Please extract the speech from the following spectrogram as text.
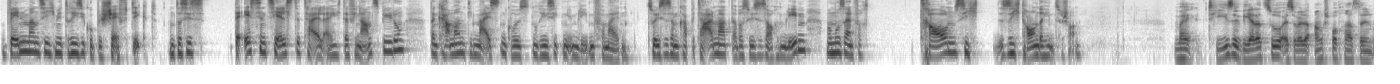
wenn man sich mit Risiko beschäftigt, und das ist der essentiellste Teil eigentlich der Finanzbildung, dann kann man die meisten größten Risiken im Leben vermeiden. So ist es am Kapitalmarkt, aber so ist es auch im Leben. Man muss einfach trauen, sich, sich trauen, dahin zu schauen. Meine These wäre dazu, also weil du angesprochen hast, den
